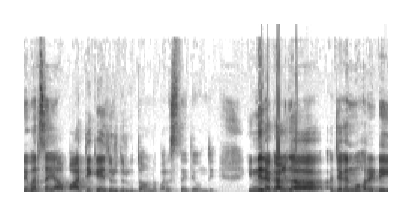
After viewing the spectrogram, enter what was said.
రివర్స్ అయ్యి ఆ పార్టీకే ఎదురు తిరుగుతూ ఉన్న పరిస్థితి అయితే ఉంది. ఇన్ని రకాలుగా జగన్మోహన్ రెడ్డి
